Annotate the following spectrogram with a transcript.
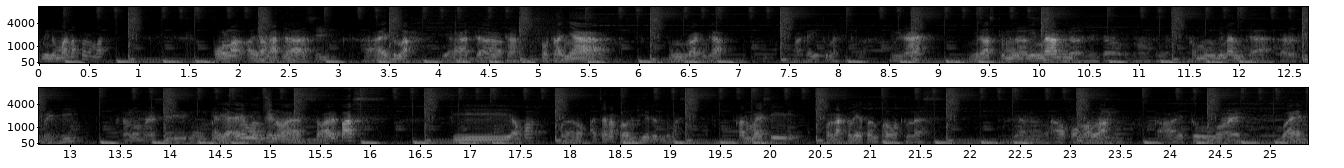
minuman apa mas? Cola ah, yang ada. Karbonasi. ah, itulah yang ada. Soda. sodanya mengurangi enggak. Pakai itulah itulah. miras? Miras Tidak kemungkinan kan. kemungkinan enggak. Kalau si Messi? Kalau Messi mungkin. Kayaknya mungkin mas. Soalnya pas di apa acara balon dia itu mas kan Messi pernah kelihatan bawa gelas yang alkohol lah. Ah, itu. Wine. Wine.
